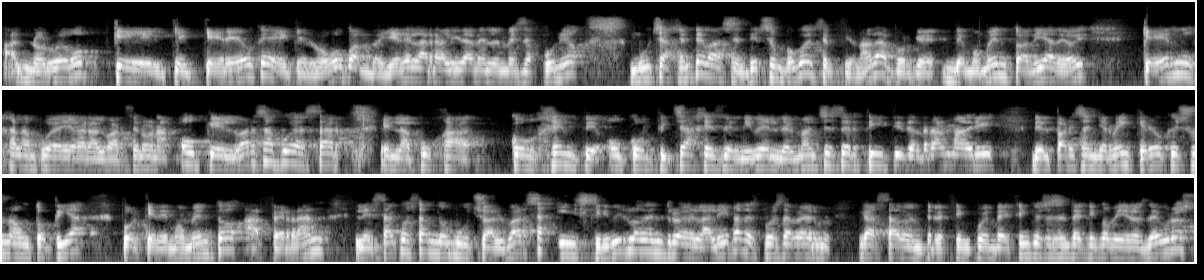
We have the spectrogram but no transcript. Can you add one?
al noruego, que, creo que, luego cuando llegue la realidad en el mes de junio, mucha gente va a sentirse un poco decepcionada, porque de momento, a día de hoy, que Erling Haaland pueda llegar al Barcelona o que el Barça pueda estar en la puja con gente o con fichajes del nivel del Manchester City, del Real Madrid, del Paris Saint Germain, creo que es una utopía porque de momento a Ferran le está costando mucho al Barça inscribirlo dentro de la liga después de haber gastado entre 55 y 65 millones de euros.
